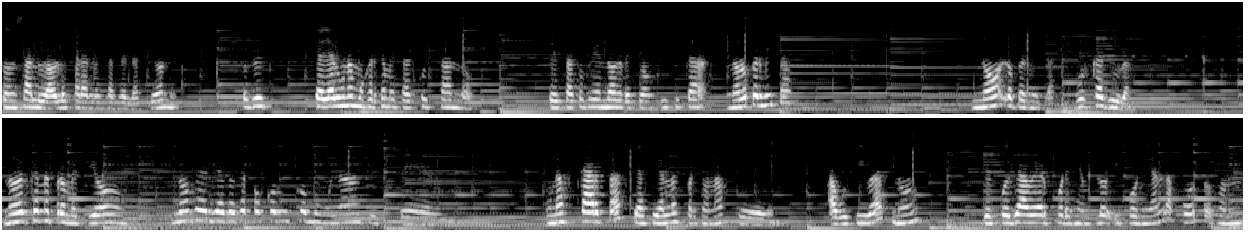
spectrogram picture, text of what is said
son saludables para nuestras relaciones. Entonces, si hay alguna mujer que me está escuchando que está sufriendo agresión física, no lo permita, no lo permitas, busca ayuda. No es que me prometió, no sé, días hace poco vi como unas, este, unas cartas que hacían las personas que abusivas, ¿no? Después de haber, por ejemplo, y ponían la foto, son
